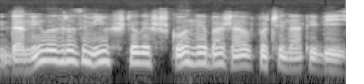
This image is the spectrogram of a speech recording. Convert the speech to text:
Данило зрозумів, що Лешко не бажав починати бій.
